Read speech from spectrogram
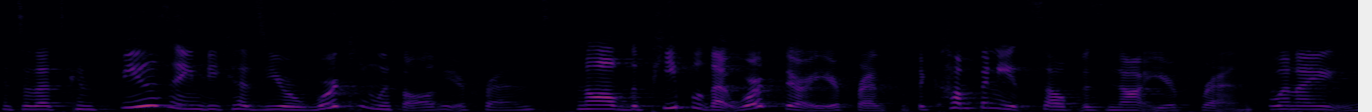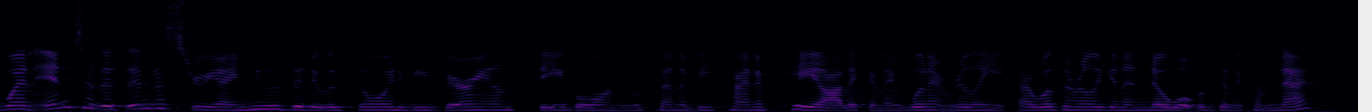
And so that's confusing because you're working with all of your friends and all of the people that work there are your friends, but the company itself is not your friend. When I went into this industry, I knew that it was going to be very unstable and it was going to be kind of chaotic and I wouldn't really I wasn't really going to know what was going to come next.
